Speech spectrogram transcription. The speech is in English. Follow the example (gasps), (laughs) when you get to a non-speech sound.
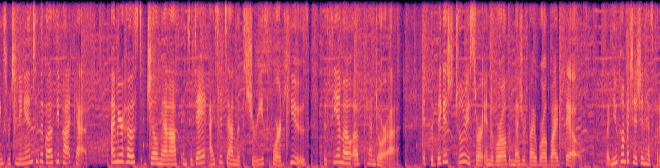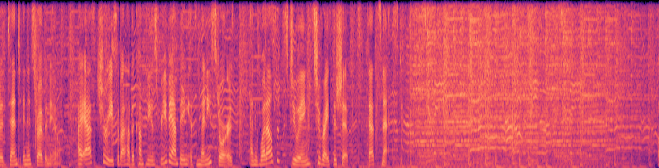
thanks for tuning in to the Glossy Podcast. I'm your host, Jill Manoff, and today I sit down with Charisse Ford Hughes, the CMO of Pandora. It's the biggest jewelry store in the world measured by worldwide sales, but new competition has put a dent in its revenue. I asked Charisse about how the company is revamping its many stores and what else it's doing to right the ship. That's next.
